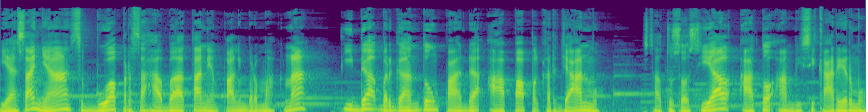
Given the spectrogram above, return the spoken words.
Biasanya, sebuah persahabatan yang paling bermakna tidak bergantung pada apa pekerjaanmu, status sosial, atau ambisi karirmu.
